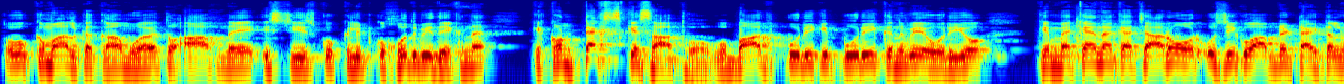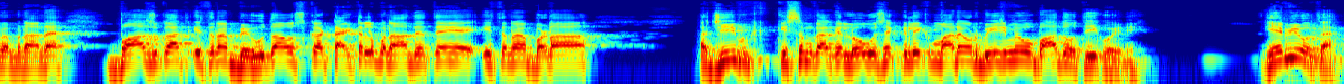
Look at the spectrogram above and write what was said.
تو وہ کمال کا کام ہوا ہے۔ تو آپ نے اس چیز کو کلپ کو خود بھی دیکھنا ہے کہ کانٹیکس کے ساتھ ہو۔ وہ بات پوری کی پوری کنوے ہو رہی ہو کہ میں کہنا کیا چاہ رہا ہوں اور اسی کو آپ نے ٹائٹل میں بنانا ہے۔ بعض اوقات اتنا بےحدا اس کا ٹائٹل بنا دیتے ہیں، اتنا بڑا عجیب قسم کا کہ لوگ اسے کلک مارے اور بیچ میں وہ بات ہوتی کوئی نہیں۔ یہ بھی ہوتا ہے۔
